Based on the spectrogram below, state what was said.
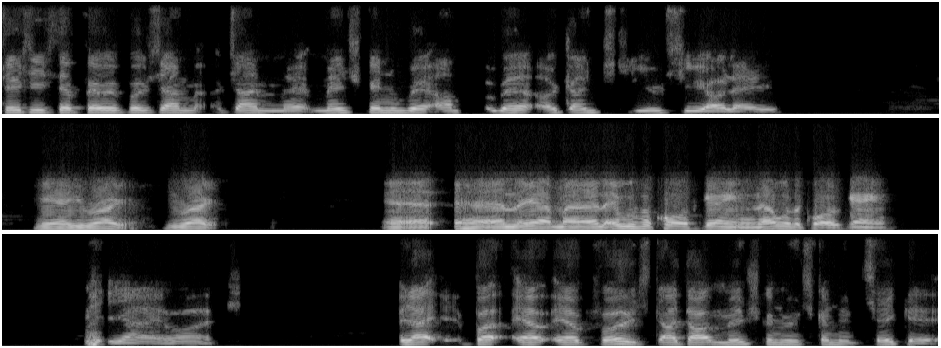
this is the very first time time Mi- Michigan went up went against UCLA. Yeah, you're right. You're right. And, and, and yeah, man, it was a close game. That was a close game. yeah, it was. Like, but at, at first I thought Michigan was gonna take it.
